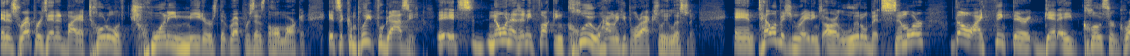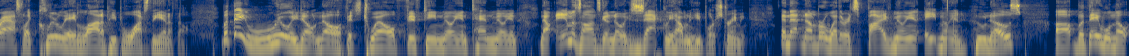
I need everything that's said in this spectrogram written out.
And it's represented by a total of 20 meters that represents the whole market. It's a complete fugazi. It's no one has any fucking clue how many people are actually listening. And television ratings are a little bit similar, though I think they get a closer grasp. Like clearly a lot of people watch the NFL, but they really don't know if it's 12, 15 million, 10 million. Now, Amazon's going to know exactly how many people are streaming. And that number, whether it's 5 million, 8 million, who knows? Uh, but they will know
